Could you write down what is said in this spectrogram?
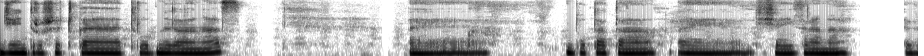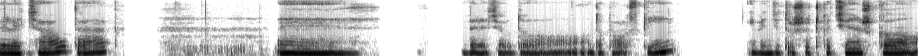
dzień troszeczkę trudny dla nas, e, bo tata e, dzisiaj z rana wyleciał, tak. E, Wyleciał do, do Polski i będzie troszeczkę ciężko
